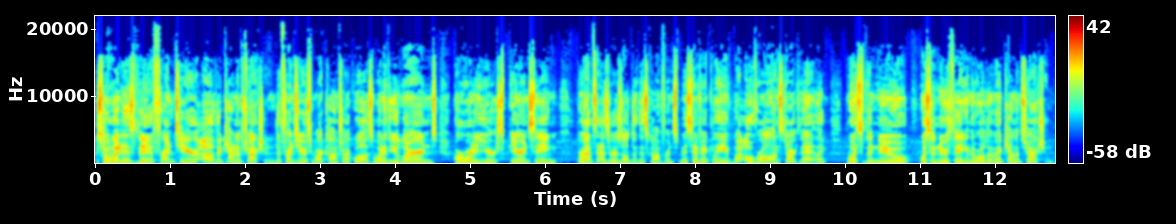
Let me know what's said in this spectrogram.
so? What is the frontier of account abstraction? The frontier of smart contract wallets. What have you learned, or what are you experiencing, perhaps as a result of this conference specifically, but overall on Starknet? Like, what's the new what's the new thing in the world of account abstraction?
